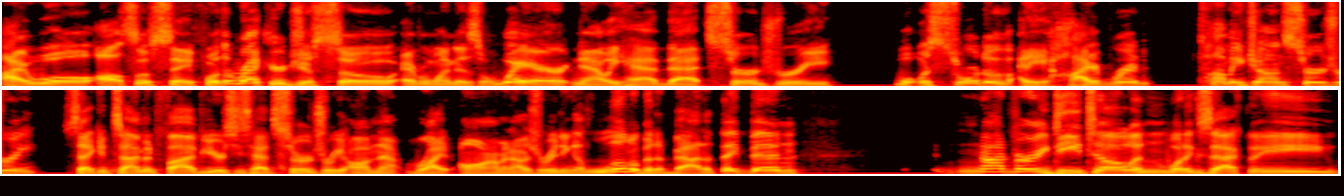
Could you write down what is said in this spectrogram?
I will also say, for the record, just so everyone is aware, now he had that surgery, what was sort of a hybrid Tommy John surgery. Second time in five years he's had surgery on that right arm. And I was reading a little bit about it. They've been not very detailed in what exactly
